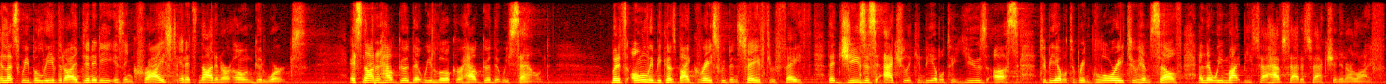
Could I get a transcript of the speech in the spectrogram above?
unless we believe that our identity is in Christ and it's not in our own good works. It's not in how good that we look or how good that we sound. But it's only because by grace we've been saved through faith that Jesus actually can be able to use us to be able to bring glory to himself and that we might be, have satisfaction in our life.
